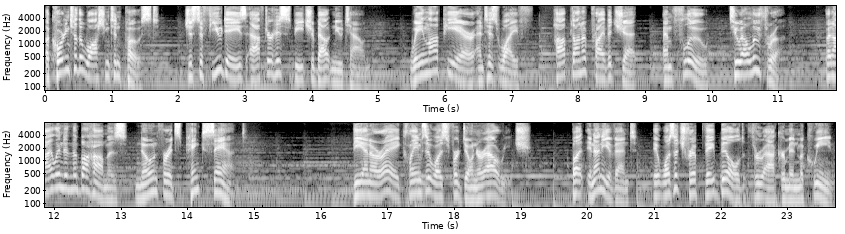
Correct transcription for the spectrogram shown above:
According to the Washington Post, just a few days after his speech about Newtown, Wayne LaPierre and his wife hopped on a private jet and flew to Eleuthera, an island in the Bahamas known for its pink sand. The NRA claims it was for donor outreach. But in any event, it was a trip they billed through Ackerman McQueen,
